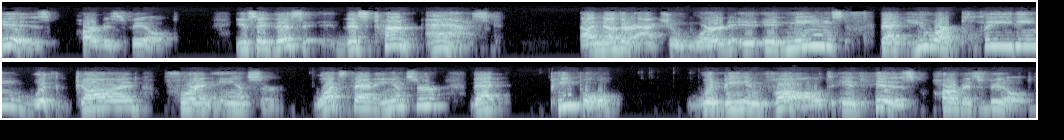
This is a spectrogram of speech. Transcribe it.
his harvest field. You see, this, this term ask, another action word, it, it means that you are pleading with God for an answer. What's that answer? That people would be involved in his harvest field.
